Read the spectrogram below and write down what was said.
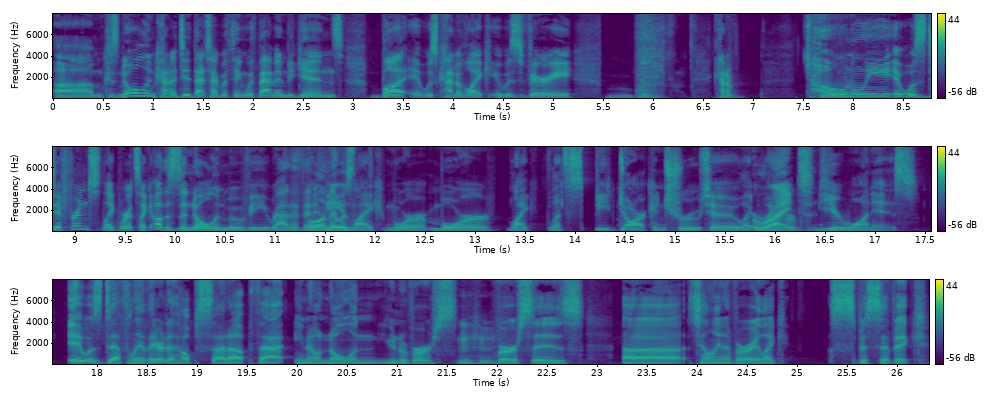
um because nolan kind of did that type of thing with batman begins but it was kind of like it was very kind of tonally it was different like where it's like oh this is a nolan movie rather than Well, it and it being was- like more more like let's be dark and true to like whatever Right. year one is it was definitely there to help set up that you know Nolan universe Mm-hmm. versus uh, telling a very like specific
